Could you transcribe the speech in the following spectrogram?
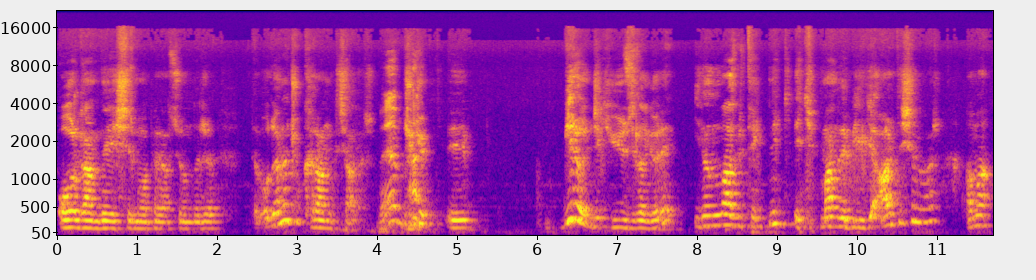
organ değiştirme operasyonları, O dönemler çok karanlık çağlar. Ve ben- Çünkü e, bir önceki yüzyıla göre inanılmaz bir teknik ekipman ve bilgi artışın var. Ama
